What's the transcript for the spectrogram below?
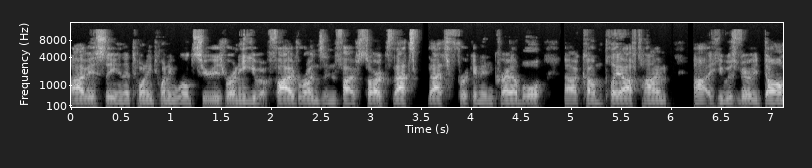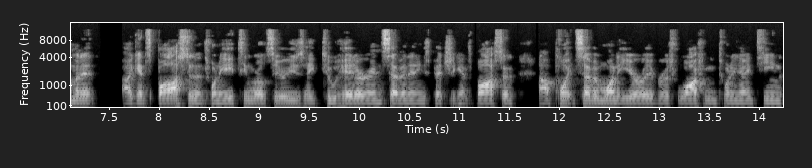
Obviously, in the 2020 World Series run, he gave up five runs in five starts. That's that's freaking incredible. Uh, come playoff time, uh, he was very dominant against Boston in the 2018 World Series, a two hitter in seven innings pitched against Boston. Uh, 0.71 ERA versus Washington 2019.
